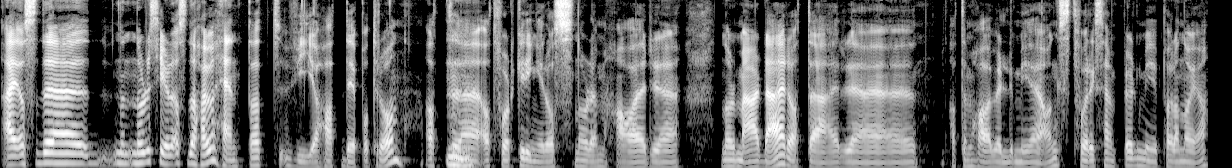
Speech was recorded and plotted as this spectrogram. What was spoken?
Nei, altså det Når du sier det, altså det har jo hendt at vi har hatt det på tråden. At, eh, at folk ringer oss når de har eh, Når de er der, at det er eh, At de har veldig mye angst, f.eks. Mye paranoia.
